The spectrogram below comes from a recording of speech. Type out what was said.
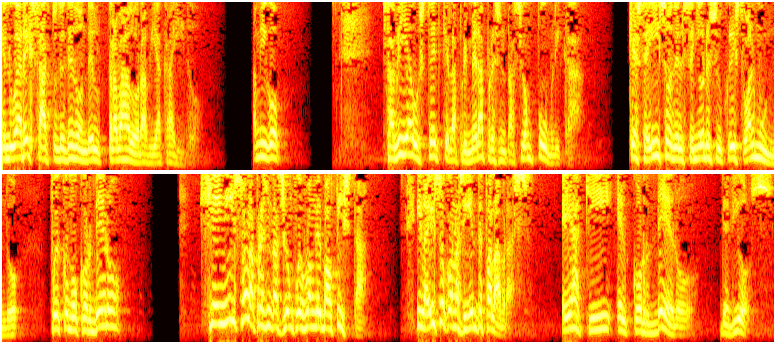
el lugar exacto desde donde el trabajador había caído. Amigo, ¿sabía usted que la primera presentación pública que se hizo del Señor Jesucristo al mundo fue como cordero? Quien hizo la presentación fue Juan el Bautista y la hizo con las siguientes palabras. He aquí el cordero de Dios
